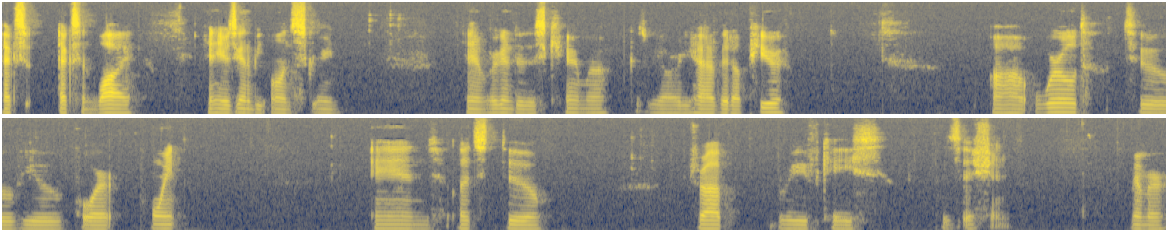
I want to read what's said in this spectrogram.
X, X and Y and here's going to be on screen. And we're going to do this camera because we already have it up here uh, world to viewport point and let's do drop briefcase position. Remember,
